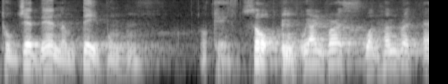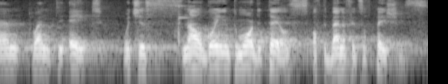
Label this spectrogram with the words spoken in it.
tuk je de nam te pung. Okay. So we are in verse 128 which is now going into more details of the benefits of patience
